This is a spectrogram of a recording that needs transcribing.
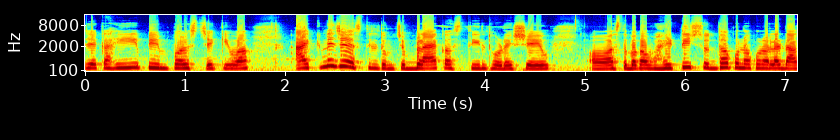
जे काही पिंपल्सचे किंवा ॲक्ने जे असतील तुमचे ब्लॅक असतील थोडेसे शेव असतं बघा व्हायटिशसुद्धा कोणाकोणाला डाग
